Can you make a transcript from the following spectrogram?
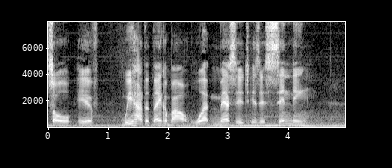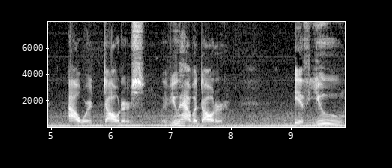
so if we have to think about what message is it sending our daughters. If you have a daughter, if you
